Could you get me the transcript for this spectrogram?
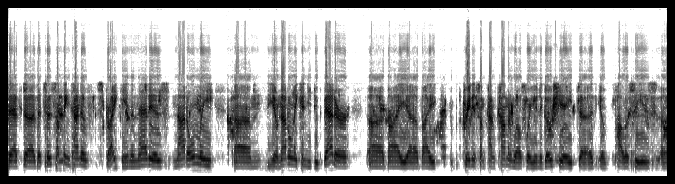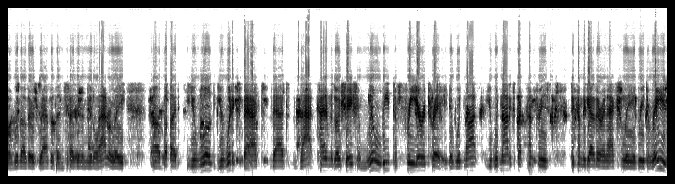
that uh, that says something kind of striking, and that is not only um, you know not only can you do better uh, by uh, by creating some kind of commonwealth where you negotiate uh, you know policies uh, with others rather than setting them unilaterally. Uh, but you will you would expect that that kind of negotiation will lead to freer trade. It would not you would not expect countries to come together and actually agree to raise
